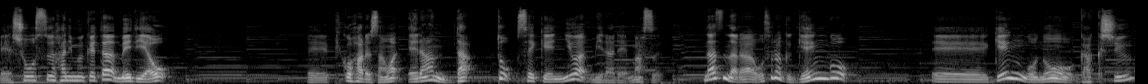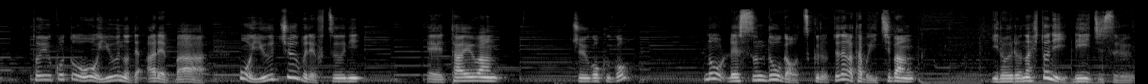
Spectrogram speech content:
えー、少数派に向けたメディアを、えピコハルさんは選んだと世間には見られますなぜならおそらく言語、え言語の学習ということを言うのであればもう YouTube で普通にえ台湾中国語のレッスン動画を作るというのが多分一番いろいろな人にリーチする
